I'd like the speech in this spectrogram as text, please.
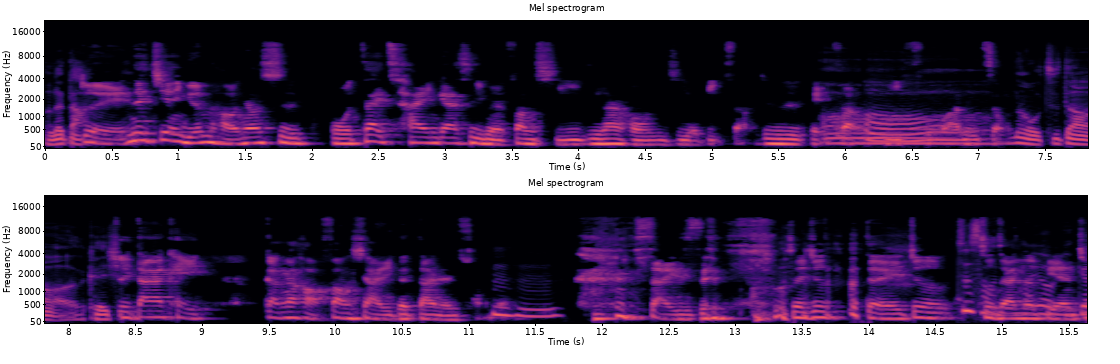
我在打，对，那件原本好像是我在猜，应该是一个放洗衣机和烘衣机的地方，就是可以放衣服啊那种。那我知道了，可以，所以大家可以。刚刚好放下一个单人床的 size，所以就 对，就住在那边，就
